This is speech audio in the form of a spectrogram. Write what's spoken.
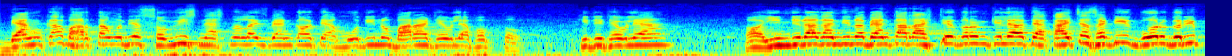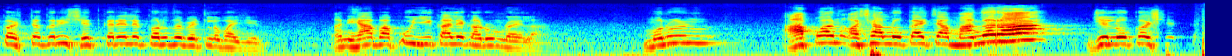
बँका भारतामध्ये सव्वीस नॅशनलाइज बँका होत्या. मोदीनं बारा ठेवल्या फक्त. किती ठेवल्या? इंदिरा गांधीनं बँका राष्ट्रीयकरण केल्या होत्या. कायच्यासाठी गोरगरीब कष्टकरी शेतकऱ्याला कर्ज भेटलं पाहिजे. आणि ह्या बापू इकाले काढून राहिला. म्हणून आपण अशा लोकांच्या मागं राहा जे लोक शेत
